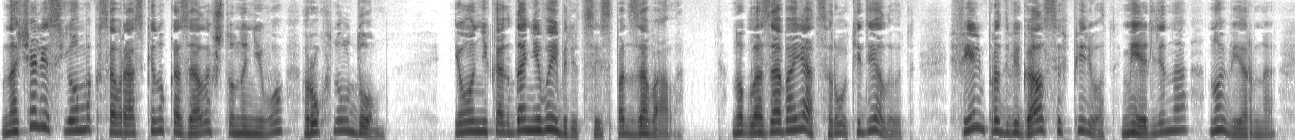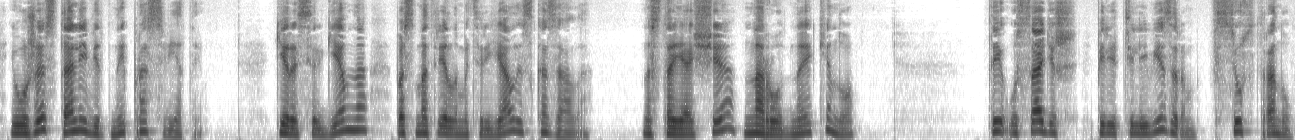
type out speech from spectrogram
В начале съемок Савраскину казалось, что на него рухнул дом, и он никогда не выберется из-под завала. Но глаза боятся, руки делают. Фильм продвигался вперед, медленно, но верно, и уже стали видны просветы. Кира Сергеевна посмотрела материал и сказала, «Настоящее народное кино. Ты усадишь перед телевизором всю страну».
